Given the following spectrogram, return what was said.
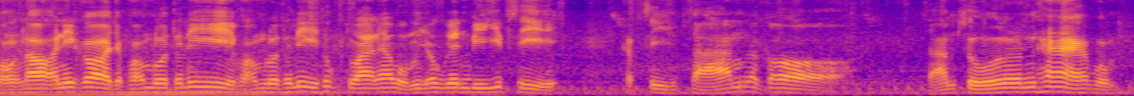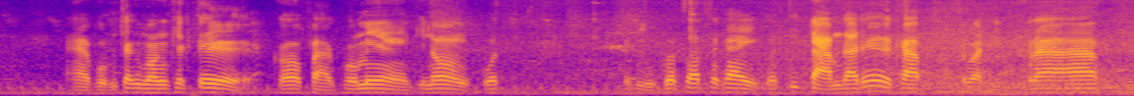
ของเราอันนี้ก็จะพร้อมโรตารี่พร้อมโรตารี่ทุกตัวนะครับผมยกเว้น B24 กับ 43 แล้วก็ 305 ครับผม อ่าผมช่างวังเทคเตอร์ ก็ฝากพ่อแม่พี่น้องกดกระดิ่งกดซับสไครต์กดติดตามดาเดอร์ครับ สวัสดีครับ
